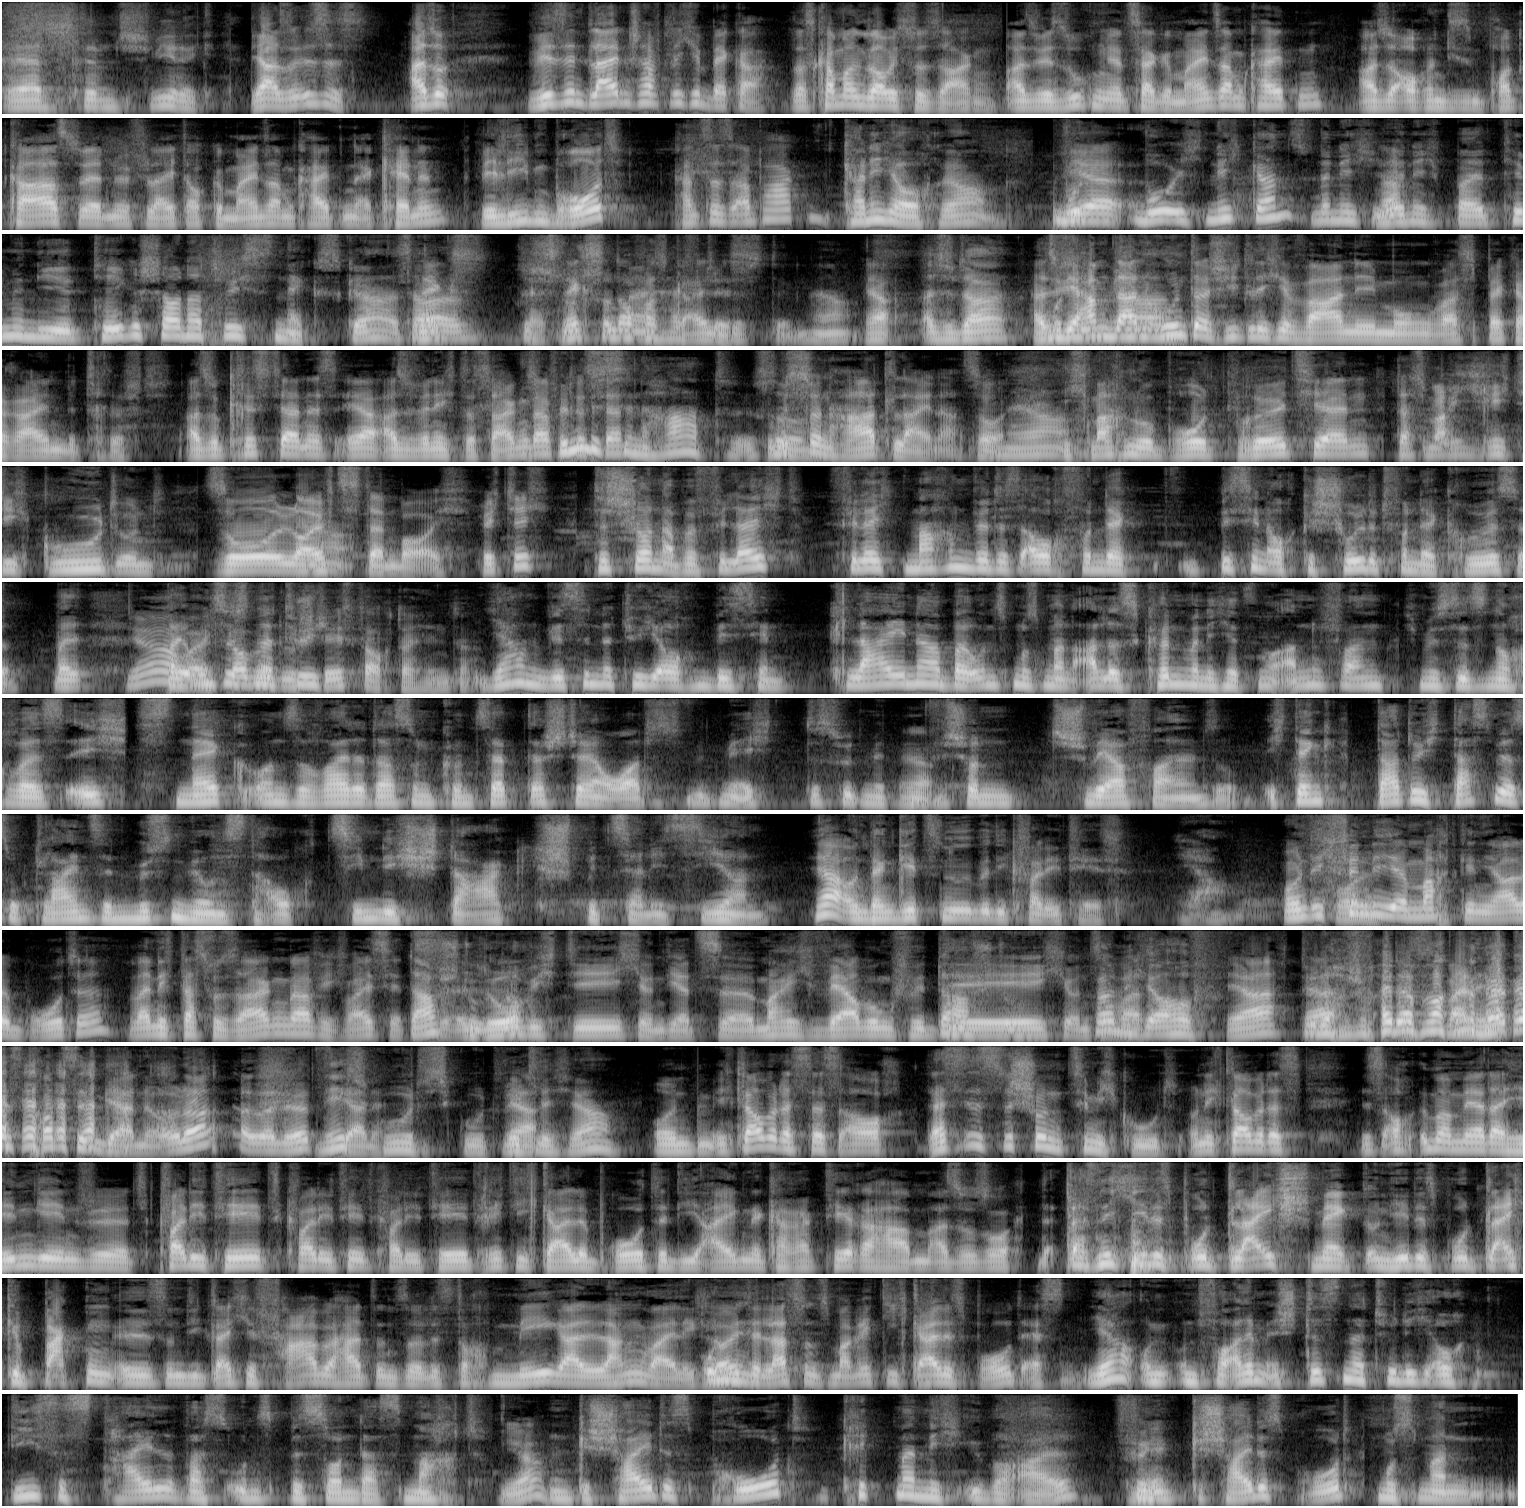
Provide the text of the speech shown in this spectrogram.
Ja, das stimmt, schwierig. ja, so ist es. Also, wir sind leidenschaftliche Bäcker. Das kann man, glaube ich, so sagen. Also wir suchen jetzt ja Gemeinsamkeiten. Also auch in diesem Podcast werden wir vielleicht auch Gemeinsamkeiten erkennen. Wir lieben Brot. Kannst du das abhaken? Kann ich auch, ja. Wo, wo ich nicht ganz, wenn ich, Na? wenn ich bei Tim in die Theke schaue, natürlich Snacks, gell? Snacks. Da, Ja, Snacks sind auch ein was Geiles. Ding, ja. Ja. Also da. Also wir ich haben da eine unterschiedliche Wahrnehmung, was Bäckereien betrifft. Also Christian ist eher, also wenn ich das sagen darf, Ich bin ein Christian. bisschen hart. Du bist so ein Hardliner. So, Ja. ich mache nur Brot, Brötchen, das mache ich richtig gut und so läuft's dann bei euch, richtig? Das schon, aber vielleicht, vielleicht machen wir das auch von der, bisschen auch geschuldet von der Größe. Weil bei uns ist natürlich, stehst auch dahinter. ja, und wir sind natürlich auch ein bisschen kleiner. Bei uns muss man alles können, wenn ich jetzt nur anfange. Ich müsste jetzt noch, weiß ich, Snack und so weiter, das ein Konzept erstellen. Oh, das wird mir echt, das wird mir Ja. schon schwer fallen, so. Ich denke, dadurch, dass wir so klein sind, müssen wir uns da auch ziemlich stark spezialisieren. Ja, und dann geht's nur über die Qualität. Ja. Und ich Voll. finde, ihr macht geniale Brote, wenn ich das so sagen darf. Ich weiß, jetzt Darfst äh, du, lobe doch. ich dich und jetzt äh, mache ich Werbung für Darfst du. dich und Hör so nicht auf. Ja, Du ja. darfst weitermachen. Man hört das trotzdem gerne, oder? Also man hört's Nee, gerne. ist gut, ist gut, wirklich, ja. Und ich glaube, dass das auch, das ist schon ziemlich gut. Und ich glaube, dass es auch immer mehr dahin gehen wird. Qualität, Qualität, Qualität, richtig geile Brote, die eigene Charaktere haben. Also so, dass nicht jedes Brot gleich schmeckt und jedes Brot gleich gebacken ist und die gleiche Farbe hat und so. Das ist doch mega langweilig. Und- Leute, lasst uns mal richtig geiles Brot essen. Ja, und, und vor allem ist das natürlich auch dieses Teil, was uns besonders macht. Ja. Ein gescheites Brot kriegt man nicht überall. Für Nee. ein gescheites Brot muss man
